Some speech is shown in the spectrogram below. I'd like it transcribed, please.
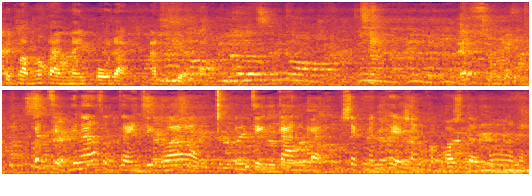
เป็นความต้องการในโปรดักต์อันเดียวกันเป็นสิ่ง ที่น่าสนใจจริงๆว่าจริงๆการแบบ segmentation ของ customer เนี่ย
